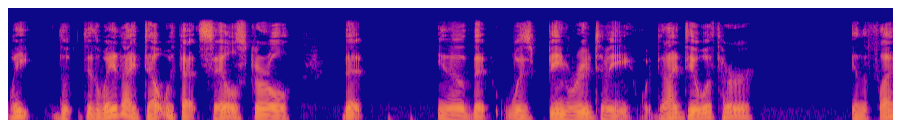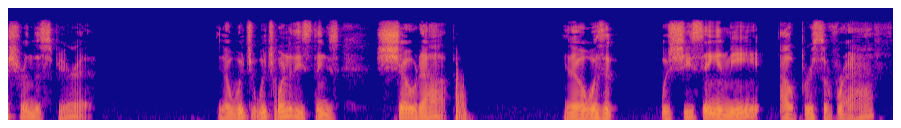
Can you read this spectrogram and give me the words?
wait, the, the way that I dealt with that sales girl that, you know, that was being rude to me, did I deal with her in the flesh or in the spirit? You know, which which one of these things showed up? You know, was it was she seeing in me outbursts of wrath?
